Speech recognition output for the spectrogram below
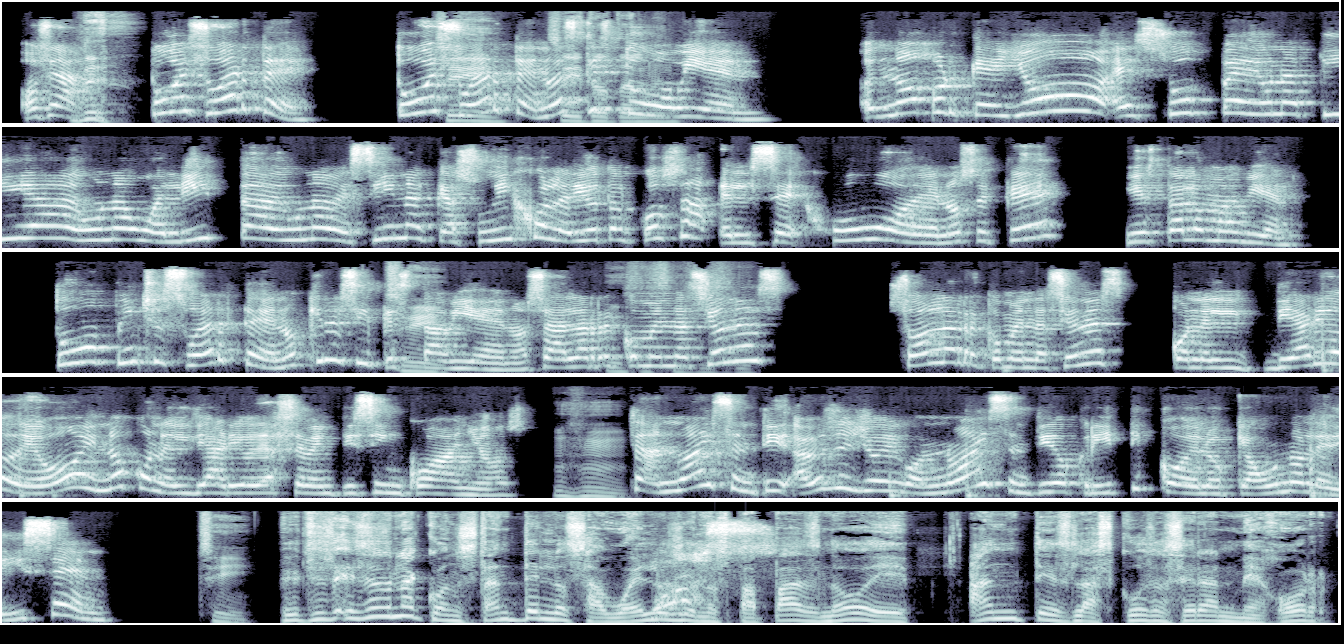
O sea, tuve suerte, tuve Sí, suerte, no sí, es que estuvo bien. No, porque yo eh, supe de una tía, de una abuelita, de una vecina que a su hijo le dio tal cosa, el se- jugo de no sé qué, y está lo más bien. Tuvo pinche suerte, no quiere decir que Sí. está bien. O sea, las sí, sí, recomendaciones son las recomendaciones con el diario de hoy, no con el diario de hace 25 años. Ujú. O sea, no hay sentido, a veces yo digo, no hay sentido crítico de lo que a uno le dicen. Sí. Entonces, esa es una constante en los abuelos y en los papás, ¿no? De antes las cosas eran mejor.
